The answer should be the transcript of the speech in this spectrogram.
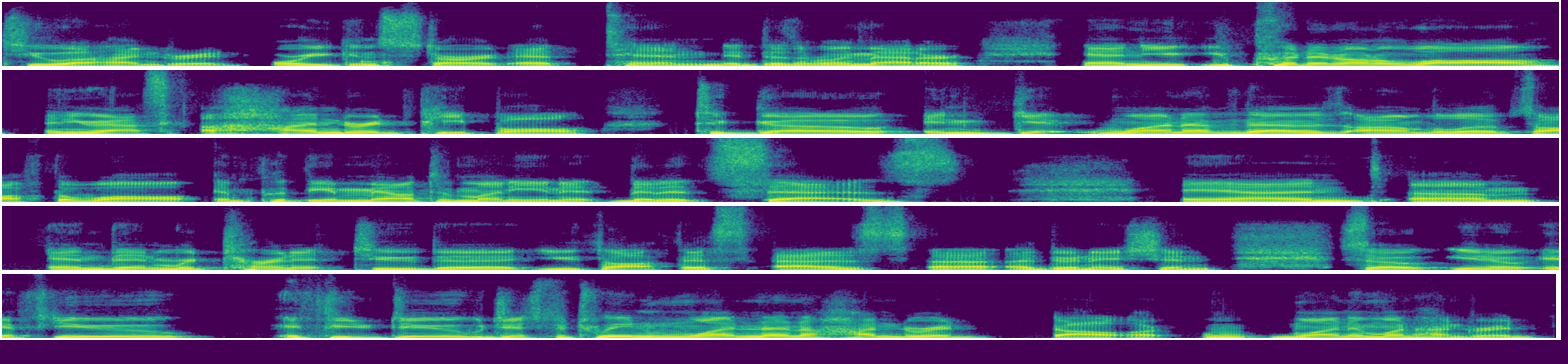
to a hundred, or you can start at 10. It doesn't really matter. And you, you put it on a wall and you ask a hundred people to go and get one of those envelopes off the wall and put the amount of money in it that it says and um, and then return it to the youth office as a, a donation. So you know if you if you do just between one and a hundred dollar, one and one hundred,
